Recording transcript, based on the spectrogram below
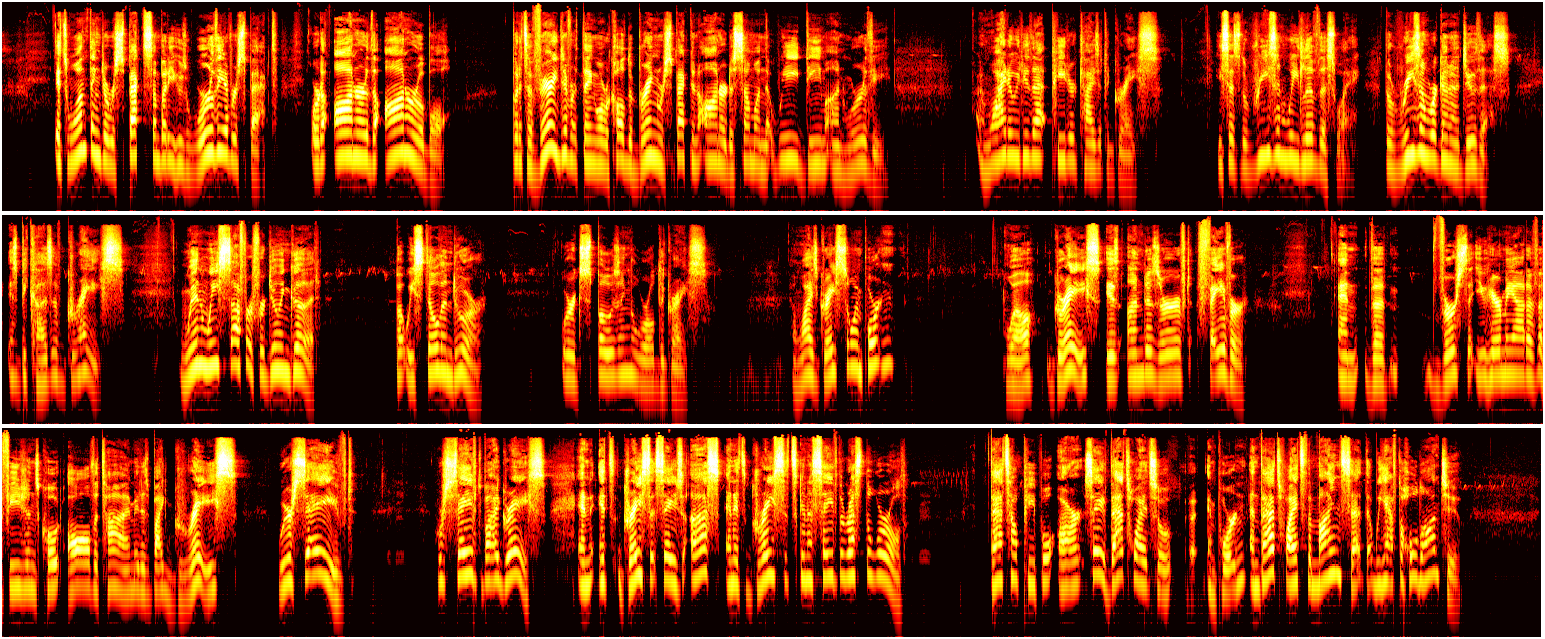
It's one thing to respect somebody who's worthy of respect or to honor the honorable. But it's a very different thing when we're called to bring respect and honor to someone that we deem unworthy. And why do we do that? Peter ties it to grace. He says the reason we live this way, the reason we're going to do this, is because of grace. When we suffer for doing good, but we still endure, we're exposing the world to grace. And why is grace so important? Well, grace is undeserved favor. And the verse that you hear me out of Ephesians quote all the time it is by grace we're saved. Amen. We're saved by grace. And it's grace that saves us, and it's grace that's going to save the rest of the world. Amen. That's how people are saved. That's why it's so uh, important, and that's why it's the mindset that we have to hold on to.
